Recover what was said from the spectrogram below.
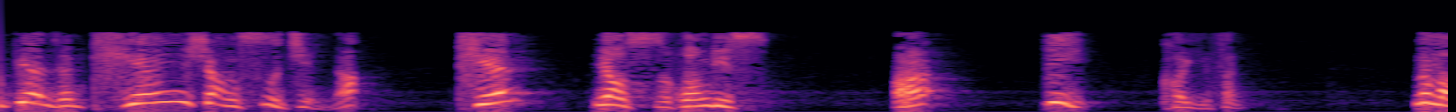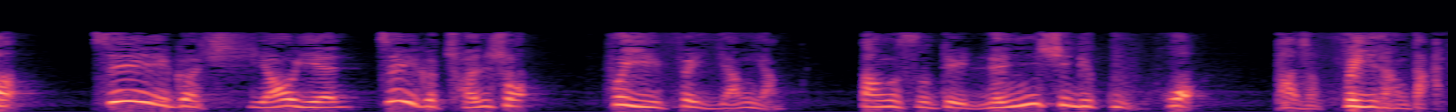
变成天象示警了。天要始皇帝死，而地可以分。那么这个谣言，这个传说沸沸扬扬。当时对人心的蛊惑，它是非常大的。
